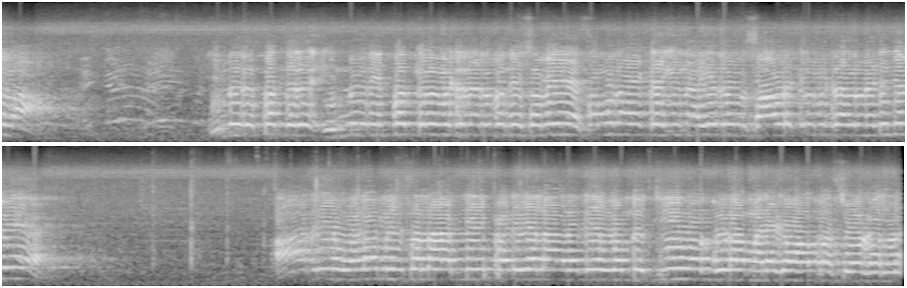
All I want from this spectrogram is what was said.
ಇಲ್ವಾ ಇನ್ನೂರ ಇಪ್ಪತ್ತರ ಇನ್ನೂರ ಇಪ್ಪತ್ತು ಕಿಲೋಮೀಟರ್ ನಡೆದಿದೆ ಸ್ವಾಮಿ ಸಮುದಾಯಕ್ಕಾಗಿ ಐದು ಸಾವಿರ ಕಿಲೋಮೀಟರ್ ಆದ್ರೂ ನಡೆದ್ದೇವೆ ಆದ್ರೆ ಒಳ ಮೀಸಲಾತಿ ಪಡೆಯಲಾರದೆ ಒಂದು ಜೀವ ಕೂಡ ಮನೆಗೆ ವಾಪಸ್ ಹೋಗಲ್ಲ.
